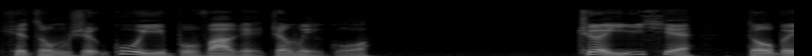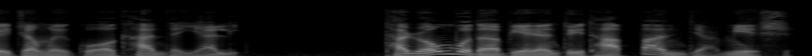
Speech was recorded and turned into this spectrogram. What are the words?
却总是故意不发给郑卫国。这一切都被郑卫国看在眼里，他容不得别人对他半点蔑视。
